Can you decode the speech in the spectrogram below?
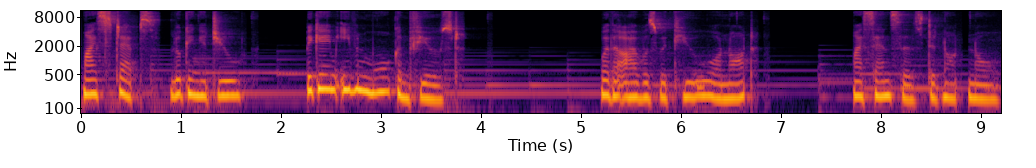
My steps, looking at you, became even more confused. Whether I was with you or not, my senses did not know.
